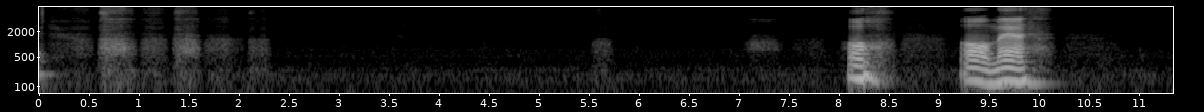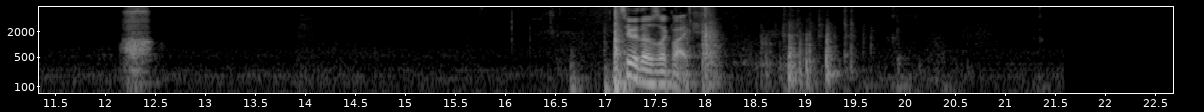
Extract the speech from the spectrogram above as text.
Oh, oh man. Let's see what those look like.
